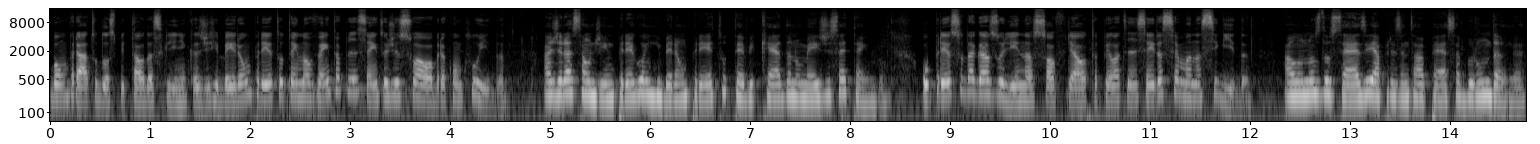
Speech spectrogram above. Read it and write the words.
Bom Prato do Hospital das Clínicas de Ribeirão Preto tem 90% de sua obra concluída. A geração de emprego em Ribeirão Preto teve queda no mês de setembro. O preço da gasolina sofre alta pela terceira semana seguida. Alunos do SESI apresentam a peça Burundanga.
